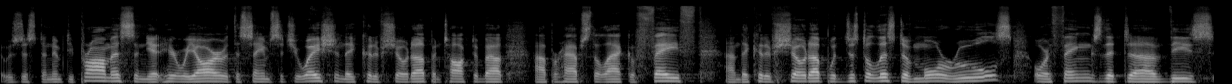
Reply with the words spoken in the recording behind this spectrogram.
it was just an empty promise, and yet here we are with the same situation. They could have showed up and talked about uh, perhaps the lack of faith. Um, they could have showed up with just a list of more rules or things that uh, these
